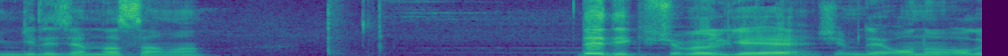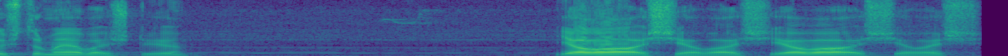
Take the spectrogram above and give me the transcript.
İngilizcem nasıl ama? Dedik şu bölgeye şimdi onu oluşturmaya başlıyor. Yavaş yavaş yavaş yavaş.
